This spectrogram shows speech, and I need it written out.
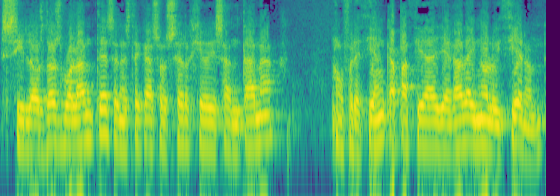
si los dos volantes, en este caso Sergio y Santana, ofrecían capacidad de llegada y no lo hicieron.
